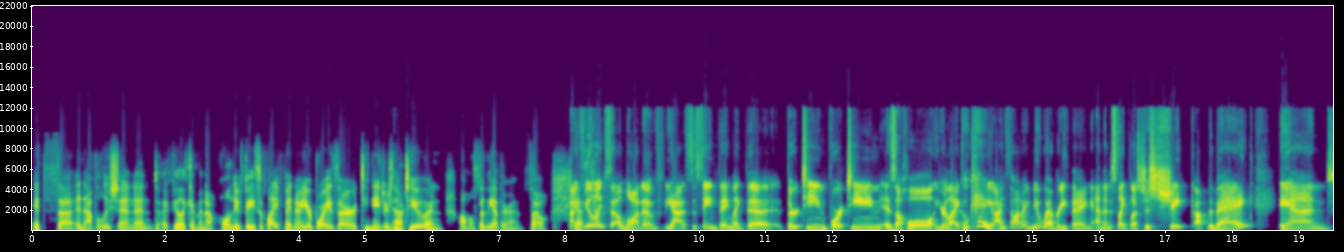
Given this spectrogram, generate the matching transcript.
it's uh, an evolution and i feel like i'm in a whole new phase of life i know your boys are teenagers yeah. now too and almost on the other end so i yes. feel like a lot of yeah it's the same thing like the 13 14 is a whole you're like okay i thought i knew everything and then it's like let's just shake up the bag and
